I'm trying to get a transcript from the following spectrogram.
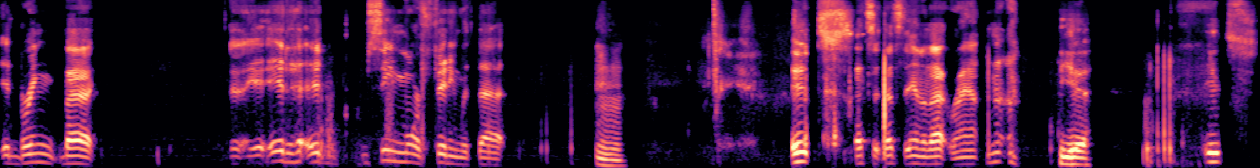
it bring back it, it it seemed more fitting with that. Mm-hmm. It's that's it. That's the end of that rant Yeah. It's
